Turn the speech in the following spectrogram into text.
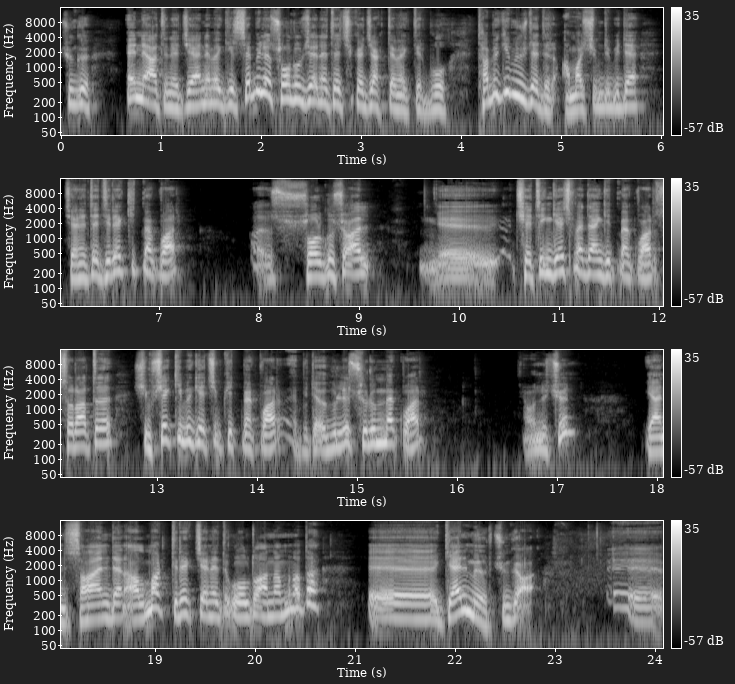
Çünkü en nihayetinde cehenneme girse bile sonu cennete çıkacak demektir bu. Tabii ki müjdedir. Ama şimdi bir de cennete direkt gitmek var. Sorgu sual e, çetin geçmeden gitmek var. Sıratı şimşek gibi geçip gitmek var. E, bir de öbürle sürünmek var. Onun için yani sağ elinden almak direkt cennetik olduğu anlamına da e, gelmiyor. Çünkü e,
